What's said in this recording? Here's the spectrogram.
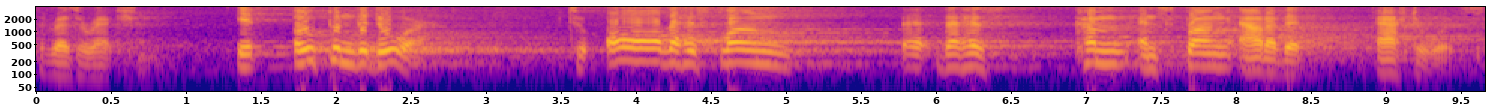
the resurrection. It opened the door to all that has flown, uh, that has come and sprung out of it afterwards.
